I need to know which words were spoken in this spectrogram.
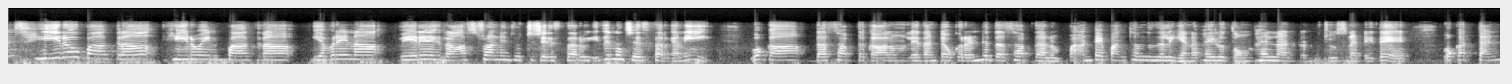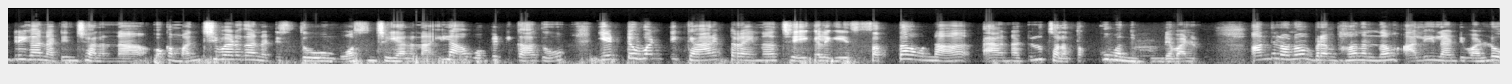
ఫ్రెండ్స్ హీరో పాత్ర హీరోయిన్ పాత్ర ఎవరైనా వేరే రాష్ట్రాల నుంచి వచ్చి చేస్తారు ఏదైనా చేస్తారు కానీ ఒక దశాబ్ద కాలం లేదంటే ఒక రెండు దశాబ్దాలు అంటే పంతొమ్మిది వందల ఎనభైలు తొంభైలు నాటి చూసినట్టయితే ఒక తండ్రిగా నటించాలన్నా ఒక మంచివాడుగా నటిస్తూ మోసం చేయాలన్నా ఇలా ఒకటి కాదు ఎటువంటి క్యారెక్టర్ అయినా చేయగలిగే సత్తా ఉన్న ఆ నటులు చాలా తక్కువ మంది ఉండేవాళ్ళు అందులోనూ బ్రహ్మానందం అలీ లాంటి వాళ్ళు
